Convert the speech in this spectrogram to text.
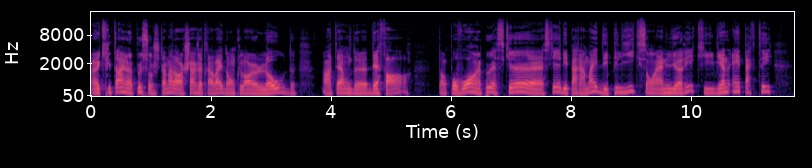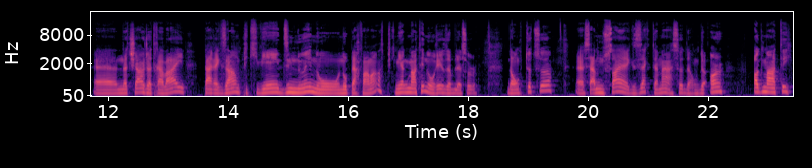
un, critère un peu sur justement leur charge de travail, donc leur load en termes d'effort. Donc, pour voir un peu, est-ce que euh, est qu'il y a des paramètres, des piliers qui sont améliorés, qui viennent impacter euh, notre charge de travail, par exemple, puis qui viennent diminuer nos, performances, puis qui viennent augmenter nos risques de blessure? Donc, tout ça, euh, ça nous sert exactement à ça. Donc, de un, augmenter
